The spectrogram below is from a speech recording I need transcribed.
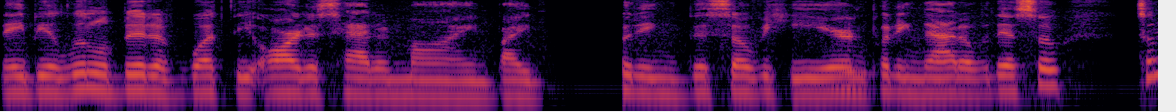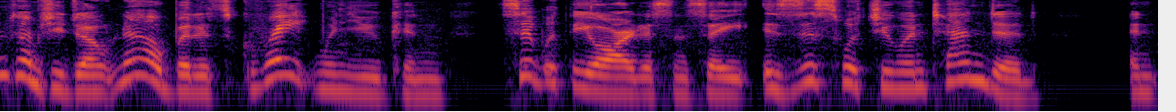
maybe a little bit of what the artist had in mind by putting this over here and mm. putting that over there. So sometimes you don't know, but it's great when you can sit with the artist and say, "Is this what you intended?" and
